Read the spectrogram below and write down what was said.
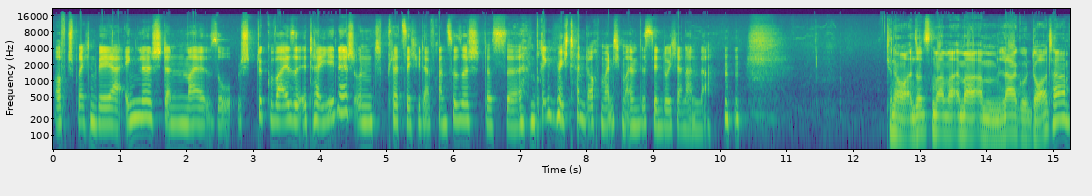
oft sprechen wir ja Englisch, dann mal so stückweise Italienisch und plötzlich wieder Französisch. Das äh, bringt mich dann doch manchmal ein bisschen durcheinander. Genau, ansonsten waren wir einmal am Lago Dorta.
